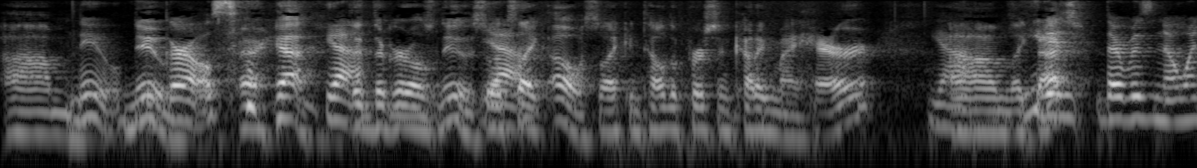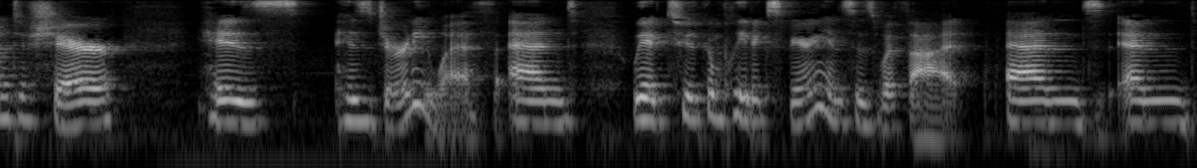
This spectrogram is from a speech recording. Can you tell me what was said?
Um, knew. Knew. The girls. Uh, yeah. yeah. The, the, girls knew. So yeah. it's like, oh, so I can tell the person cutting my hair. Yeah. Um, like he that's... didn't, there was no one to share his his journey with and we had two complete experiences with that and and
